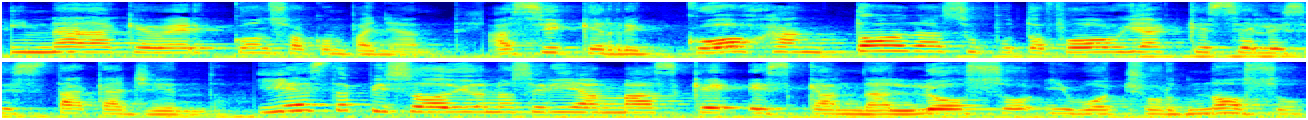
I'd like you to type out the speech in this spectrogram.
y nada que ver con su acompañante. Así que recojan toda su putofobia que se les está cayendo. Y este episodio no sería más que escandaloso y bochornoso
